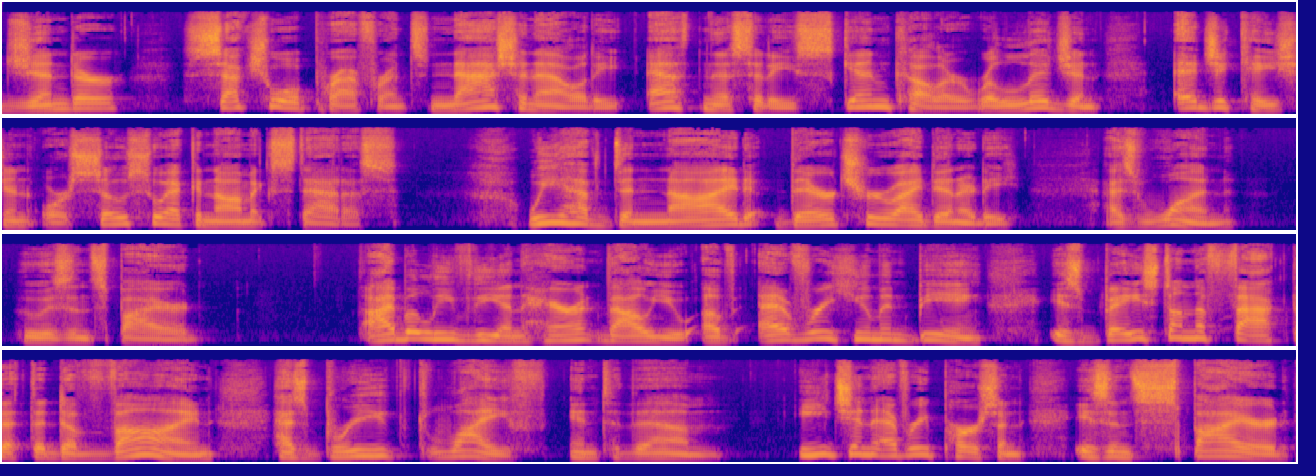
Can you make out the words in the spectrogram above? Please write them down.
gender, sexual preference, nationality, ethnicity, skin color, religion, education, or socioeconomic status. We have denied their true identity as one who is inspired. I believe the inherent value of every human being is based on the fact that the divine has breathed life into them. Each and every person is inspired,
